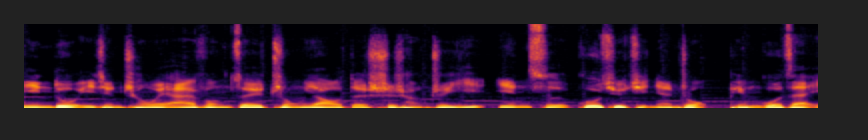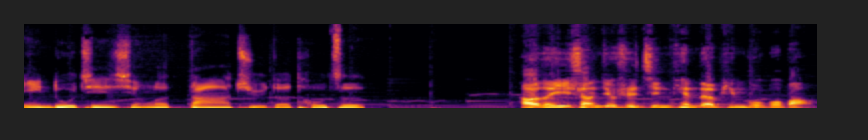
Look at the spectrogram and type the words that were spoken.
印度已经成为 iPhone 最重要的市场之一，因此过去几年中，苹果在印度进行了大举的投资。好的，以上就是今天的苹果播报，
